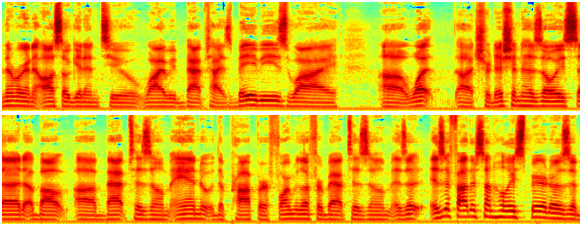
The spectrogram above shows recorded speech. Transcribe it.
And then we're going to also get into why we baptize babies, why uh, what uh, tradition has always said about uh, baptism, and the proper formula for baptism. Is it is it Father, Son, Holy Spirit, or is it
